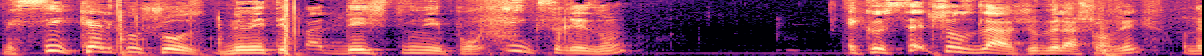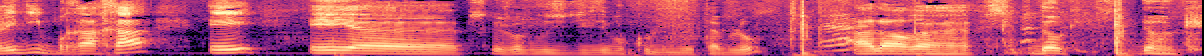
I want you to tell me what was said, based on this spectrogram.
Mais si quelque chose ne m'était pas destiné pour X raisons, et que cette chose-là, je veux la changer, on avait dit bracha et. et euh, parce que je vois que vous utilisez beaucoup le tableau. Alors, euh, donc, donc,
